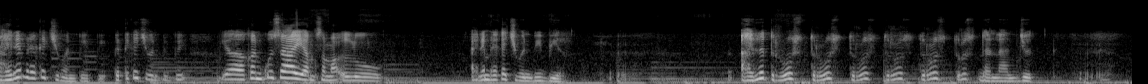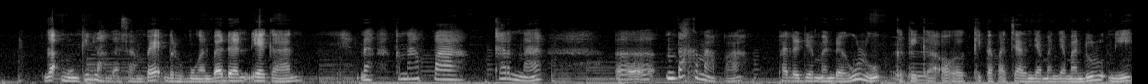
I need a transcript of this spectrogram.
Akhirnya mereka ciuman pipi. Ketika ciuman pipi, ya kan gue sayang sama lu. Akhirnya mereka ciuman bibir. Akhirnya terus terus terus terus terus terus dan lanjut. Nggak mungkin lah nggak sampai berhubungan badan ya kan. Nah kenapa? Karena eh, entah kenapa pada zaman dahulu ketika oh, kita pacaran zaman-zaman dulu nih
